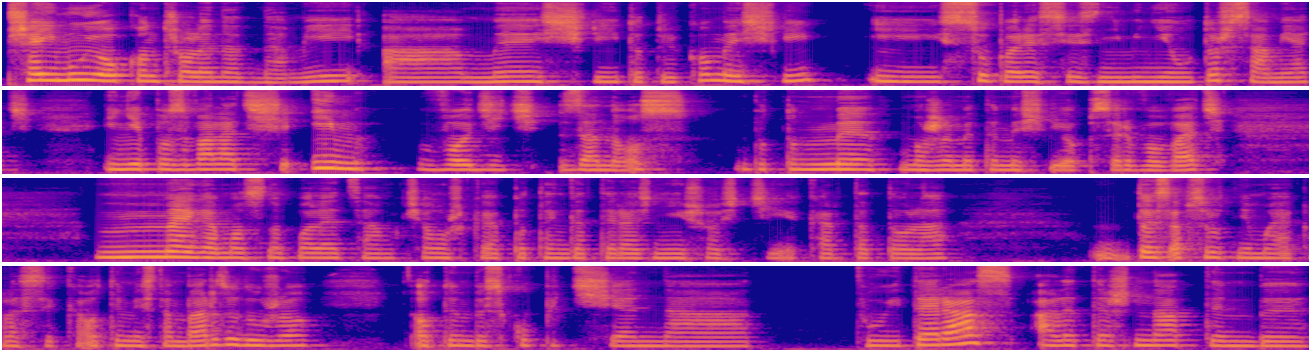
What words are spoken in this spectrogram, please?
przejmują kontrolę nad nami, a myśli to tylko myśli i super jest się z nimi nie utożsamiać i nie pozwalać się im wodzić za nos, bo to my możemy te myśli obserwować. Mega mocno polecam książkę Potęga teraźniejszości Karta Tola. To jest absolutnie moja klasyka. O tym jest tam bardzo dużo. O tym, by skupić się na tu i teraz, ale też na tym, by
